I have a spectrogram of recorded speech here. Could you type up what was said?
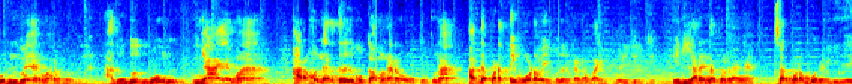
ஒன்றுமே மாற போகிறதில்ல அது வந்து ஒரு போங்கு நியாயமாக அரை மணி நேரத்துலேருந்து முக்கால் மணி நேரம் அவங்க தூக்குனா அந்த படத்தை ஓட வைப்பதற்கான வாய்ப்புகள் இருக்குது எல்லாரும் என்ன சொல்கிறாங்க சார் படம் போர் அடிக்குது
